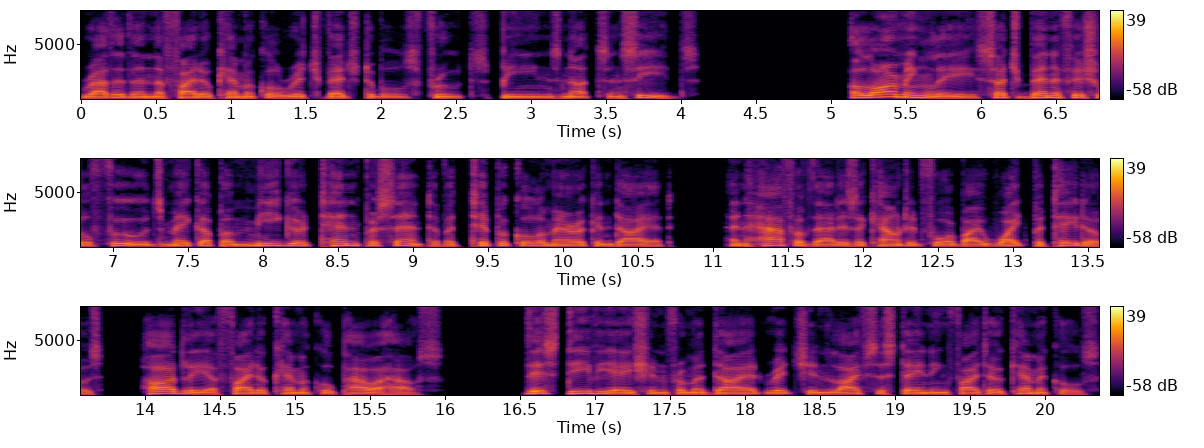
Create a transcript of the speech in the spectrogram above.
rather than the phytochemical rich vegetables, fruits, beans, nuts, and seeds. Alarmingly, such beneficial foods make up a meager 10% of a typical American diet, and half of that is accounted for by white potatoes, hardly a phytochemical powerhouse. This deviation from a diet rich in life sustaining phytochemicals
